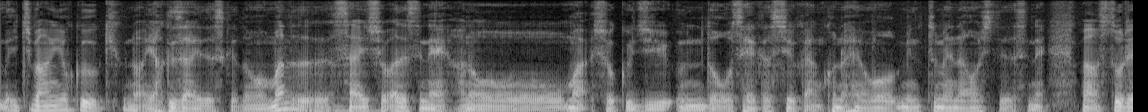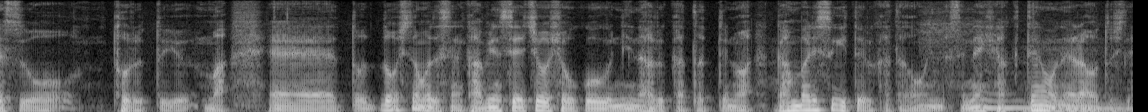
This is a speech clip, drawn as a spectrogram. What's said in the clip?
一番よく聞くのは薬剤ですけどもまず最初はですねあの、まあ、食事運動生活習慣この辺を見つめ直してですね、まあ、ストレスを取るという、まあえー、っとどうしてもですね過敏性腸症候群になる方っていうのは頑張りすぎている方が多いんですね。100点を狙おうとして。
